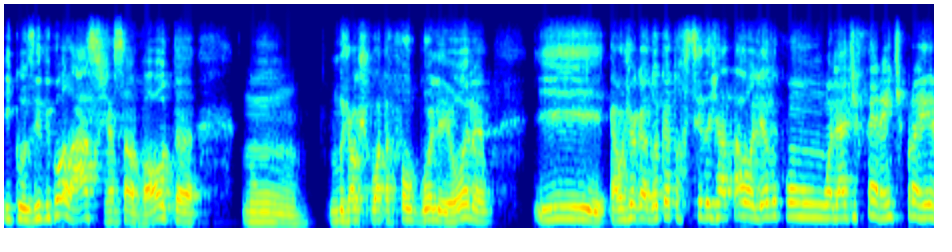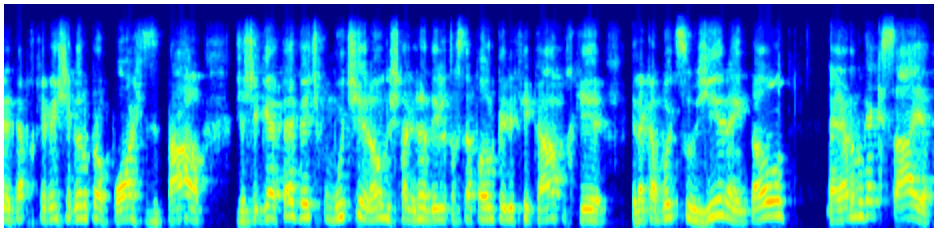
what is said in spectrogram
inclusive golaços nessa volta, num, nos jogos que o Botafogo goleou, né? E é um jogador que a torcida já está olhando com um olhar diferente para ele, até porque vem chegando propostas e tal. Já cheguei até a ver, tipo, mutirão no Instagram dele, a torcida falando para ele ficar, porque ele acabou de surgir, né? Então, a galera não quer que saia.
